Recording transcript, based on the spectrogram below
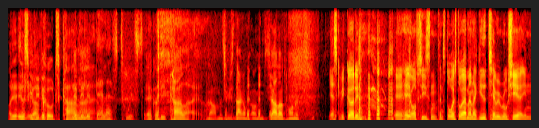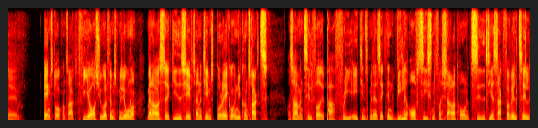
Og jeg Altså, et elsker lille- coach Et Carlisle. lille Dallas-twist. Jeg kan godt lide Carlisle. Nå, men skal vi snakke om, om Charlotte Hornets? Ja, skal vi ikke gøre det? uh, her i offseason, den store historie er, at man har givet Terry Rozier en uh, pæn stor kontrakt. 4 år, 97 millioner. Man har også uh, givet cheftræner James Borrego en ny kontrakt. Og så har man tilføjet et par free agents, men altså ikke den vilde offseason fra Charlotte Hornets side. De har sagt farvel til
